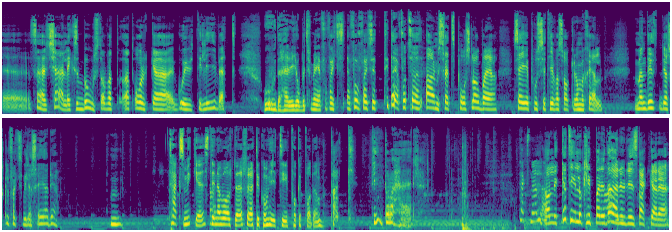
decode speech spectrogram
eh, så här kärleksboost av att, att orka gå ut i livet. Oh, det här är jobbigt för mig. Jag får faktiskt, jag får faktiskt titta, jag får ett så här armsvetspåslag bara jag säger positiva saker om mig själv. Men det, jag skulle faktiskt vilja säga det. Mm. Tack så mycket Stina ja. Wolter för att du kom hit till Pocketpodden. Tack! Fint att vara här. Tack snälla. Ja, lycka till att klippa det där ur din stackare.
